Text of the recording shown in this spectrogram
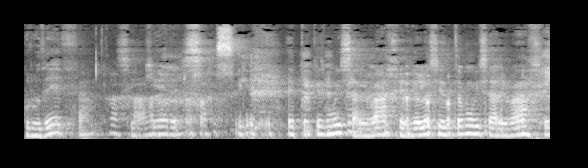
crudeza, ajá, si quieres, sí. es porque es muy salvaje, yo lo siento muy salvaje.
